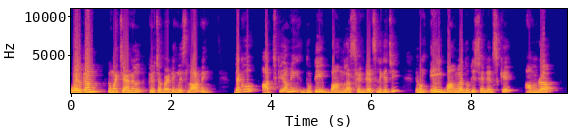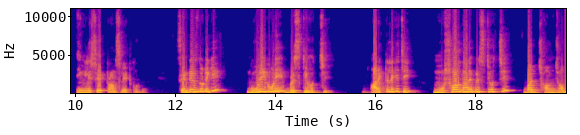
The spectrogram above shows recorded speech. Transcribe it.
Welcome to my channel future bright English learning দেখো, আজকে আমি দুটি বাংলা সেন্টেন্স লিখেছি এবং এই বাংলা দুটি সেন্টেন্সকে আমরা ইংলিশে ট্রান্সলেট করব। সেন্টেন্স দুটি কি? গুড়ি গুড়ি বৃষ্টি হচ্ছে। আরেকটা লিখেছি মুষলধারে বৃষ্টি হচ্ছে বা ঝমঝম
